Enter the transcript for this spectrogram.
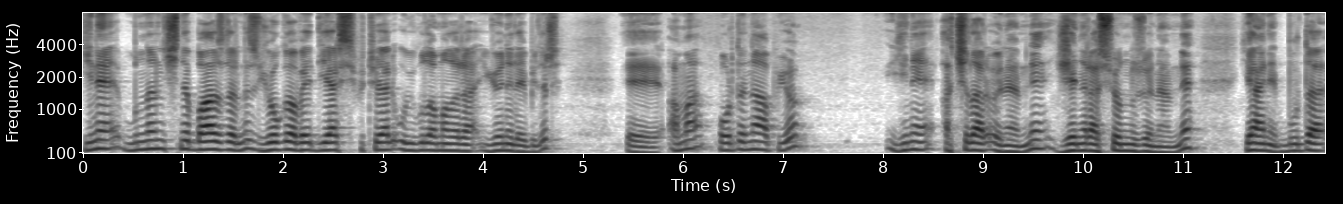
Yine bunların içinde bazılarınız yoga ve diğer spiritüel uygulamalara yönelebilir. Ee, ama orada ne yapıyor? Yine açılar önemli, jenerasyonunuz önemli. Yani burada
